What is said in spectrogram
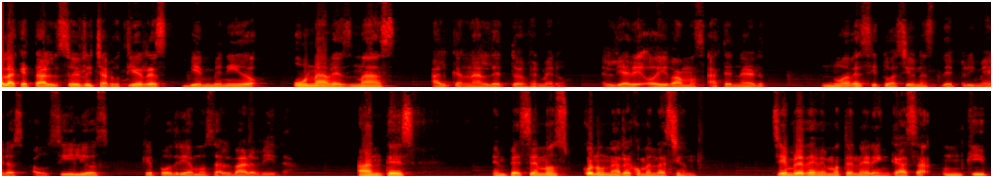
Hola, ¿qué tal? Soy Richard Gutiérrez. Bienvenido una vez más al canal de Tu Enfermero. El día de hoy vamos a tener nueve situaciones de primeros auxilios que podríamos salvar vida. Antes, empecemos con una recomendación. Siempre debemos tener en casa un kit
